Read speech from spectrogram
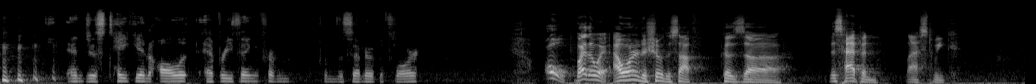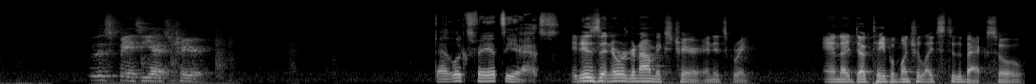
and just take in all everything from from the center of the floor. Oh, by the way, I wanted to show this off because uh, this happened last week. Look at this fancy ass chair. That looks fancy ass. It is an ergonomics chair, and it's great. And I duct tape a bunch of lights to the back, so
